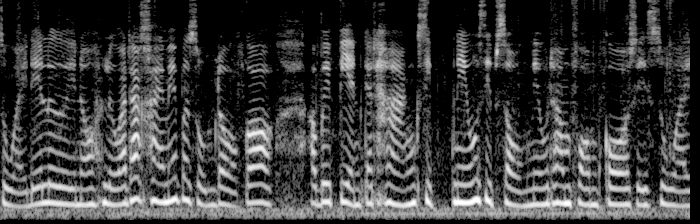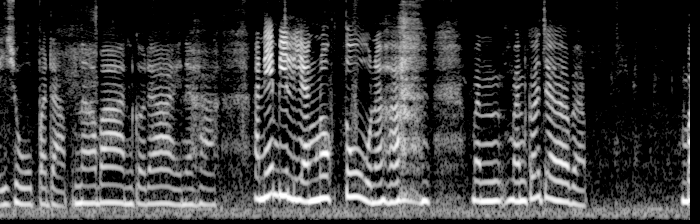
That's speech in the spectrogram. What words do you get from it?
สวยๆได้เลยเนาะหรือว่าถ้าใครไม่ผสมดอกก็เอาไปเปลี่ยนกระถาง 10 นิ้ว 12 นิ้วทำโฟมโกสวยๆโชว์ประดับหน้าบ้านก็ได้นะคะ อันนี้บีเลี้ยงนกตู้นะคะ มันมันก็จะแบบใบ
